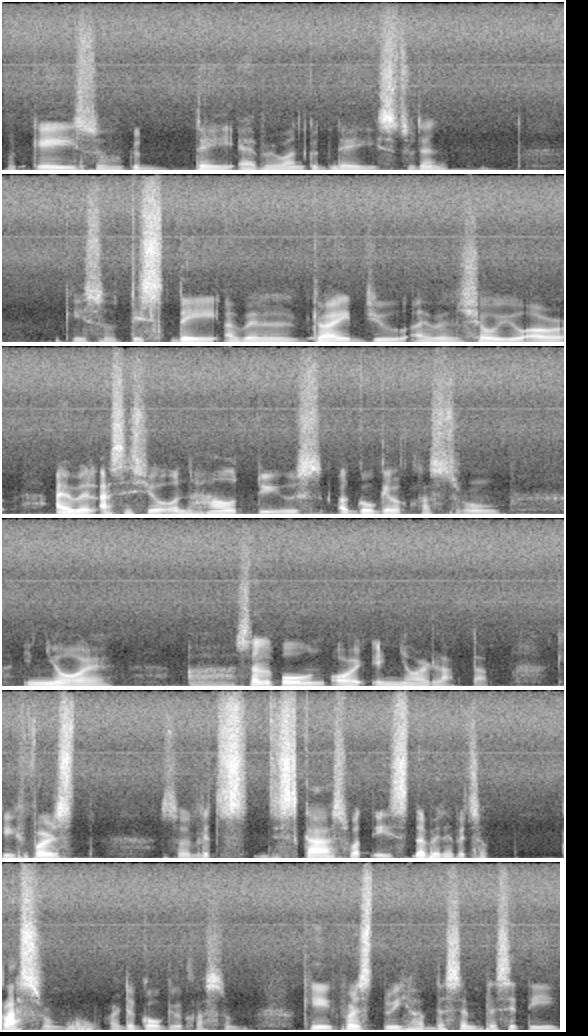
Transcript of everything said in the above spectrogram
Okay, so good day everyone, good day student. Okay, so this day I will guide you, I will show you or I will assist you on how to use a Google Classroom in your uh, cell phone or in your laptop. Okay, first, so let's discuss what is the benefits of Classroom or the Google Classroom. Okay, first we have the simplicity.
